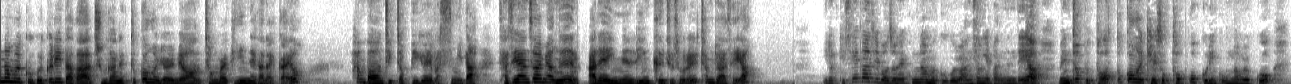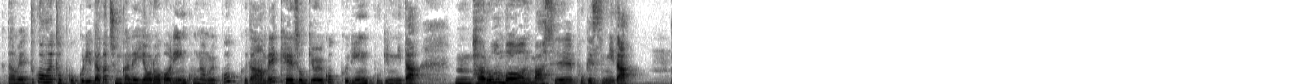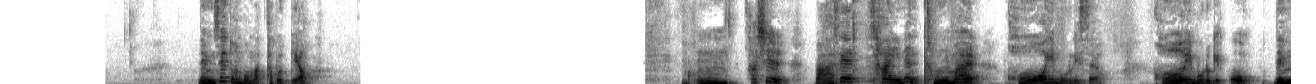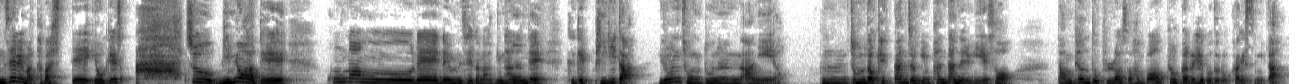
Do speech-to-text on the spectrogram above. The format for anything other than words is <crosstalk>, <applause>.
콩나물국을 끓이다가 중간에 뚜껑을 열면 정말 비린내가 날까요? 한번 직접 비교해 봤습니다. 자세한 설명은 아래에 있는 링크 주소를 참조하세요. 이렇게 세 가지 버전의 콩나물국을 완성해 봤는데요. 왼쪽부터 뚜껑을 계속 덮고 끓인 콩나물국, 그 다음에 뚜껑을 덮고 끓이다가 중간에 열어버린 콩나물국, 그 다음에 계속 열고 끓인 국입니다. 음, 바로 한번 맛을 보겠습니다. 냄새도 한번 맡아볼게요. 음, 사실 맛의 차이는 정말 거의 모르겠어요. 거의 모르겠고, 냄새를 맡아봤을 때 여기에서 아주 미묘하게 콩나물의 냄새가 나긴 하는데, 그게 비리다. 이런 정도는 아니에요. 음, 좀 더 객관적인 판단을 위해서 남편도 불러서 한번 평가를 해보도록 하겠습니다.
